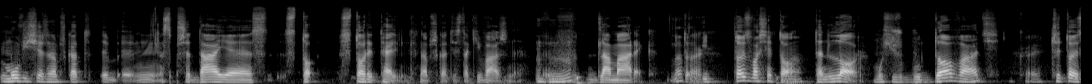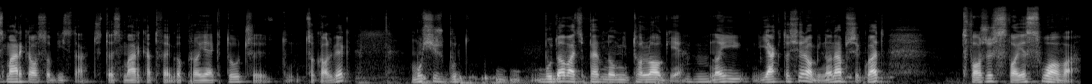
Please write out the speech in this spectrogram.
mówi się, że na przykład y, y, sprzedaje sto, storytelling na przykład jest taki ważny Mhm. w, dla marek. I, No to, tak. I to jest właśnie to, No. ten lore. Musisz budować Okej. czy to jest marka osobista, czy to jest marka twojego projektu, czy cokolwiek, musisz bud- budować pewną mitologię. Mhm. No i jak to się robi? No na przykład tworzysz swoje słowa,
